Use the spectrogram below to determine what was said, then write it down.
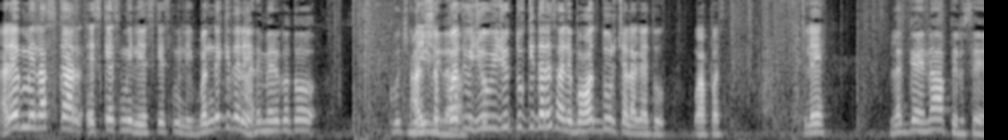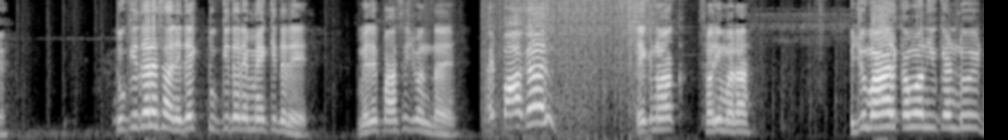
अरे मिला स्कार एसकेस मिली एसकेस मिली। बंदे किधर है? अरे मेरे को तो कुछ आई मिला शपथ विजू विजू तू किधर है साले? बहुत दूर चला गया तू वापस। ले। लग गए ना फिर से। तू किधर है साले? देख तू किधर है मैं किधर है? मेरे पास ही बंदा है। अरे पागल! एक नॉक सॉरी मरा। विजू मार come on you can do it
